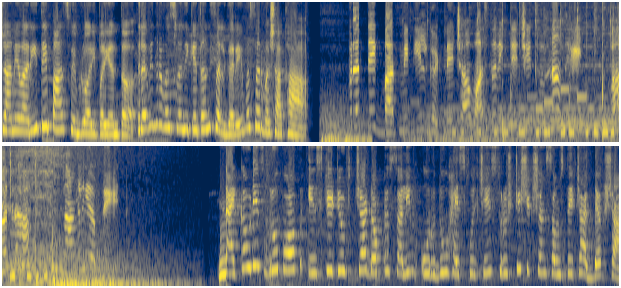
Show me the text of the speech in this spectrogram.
जानेवारी ते पाच फेब्रुवारी पर्यंत रवींद्र वस्त्र निकेतन सलगरे व सर्व शाखा. प्रत्येक बातमीतील घटनेच्या वास्तविकतेची तुलना थेट. पाहत रहा चांगली अपडेट. नायकवडीज ग्रुप ऑफ इन्स्टिट्यूटच्या डॉक्टर सलीम उर्दू हायस्कूलचे सृष्टी शिक्षण संस्थेच्या अध्यक्षा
